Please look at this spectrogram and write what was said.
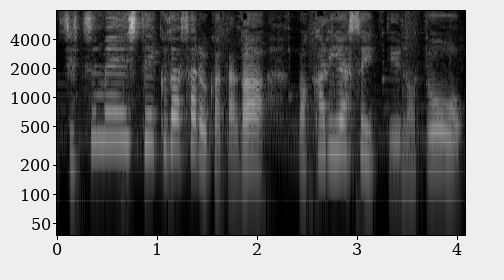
説明してくださる方が分かりやすいっていうのと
